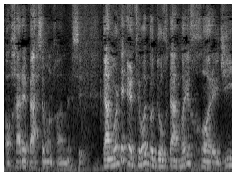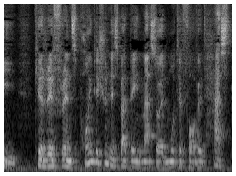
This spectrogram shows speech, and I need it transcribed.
آخر بحثمون خواهم رسید. در مورد ارتباط با دخترهای خارجی که رفرنس پوینتشون نسبت به این مسائل متفاوت هست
